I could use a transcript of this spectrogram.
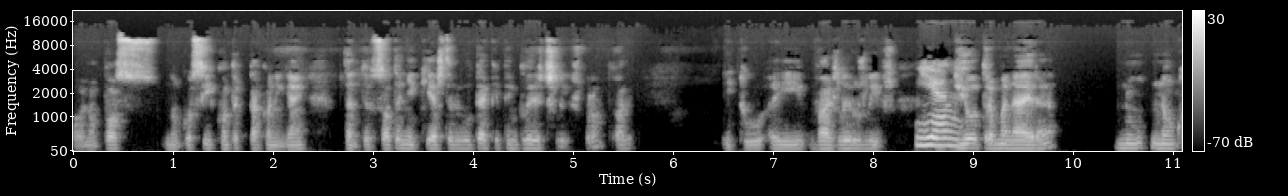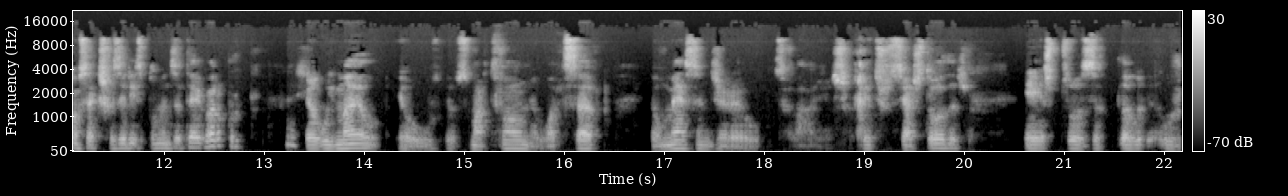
ou não posso, não consigo contactar com ninguém, portanto, eu só tenho aqui esta biblioteca e tenho que ler estes livros. Pronto, olha. E tu aí vais ler os livros. Amo. De outra maneira, não, não consegues fazer isso, pelo menos até agora, porque. É o e-mail, é o, é o smartphone, é o WhatsApp, é o Messenger, é o, sei lá, as redes sociais todas, é as pessoas, a- os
